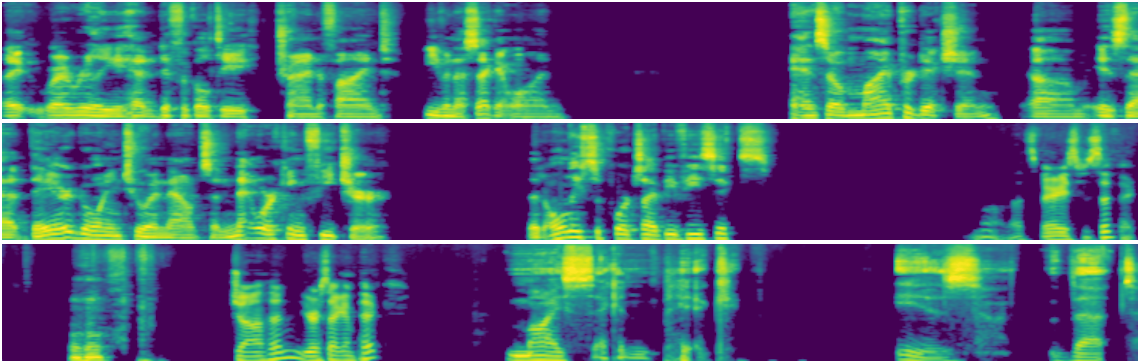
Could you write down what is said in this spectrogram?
I, I really had difficulty trying to find even a second one. And so my prediction um, is that they are going to announce a networking feature that only supports IPv6. Oh, that's very specific. Mhm. Jonathan, your second pick? My second pick is that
